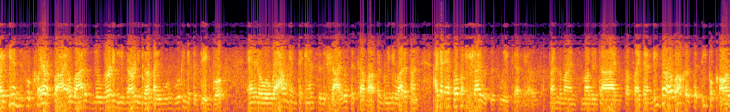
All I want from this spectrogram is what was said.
by him, this will clarify a lot of the learning he's already done by looking at the big book, and it'll allow him to answer the shilas that come up. And believe me, a lot of times, I got asked a whole bunch of shilas this week. Um, I mean, a friend of mine's mother died and stuff like that. And these are halachas that people call,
